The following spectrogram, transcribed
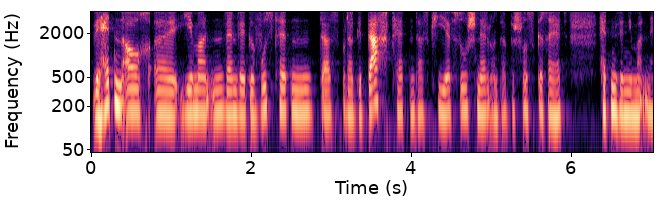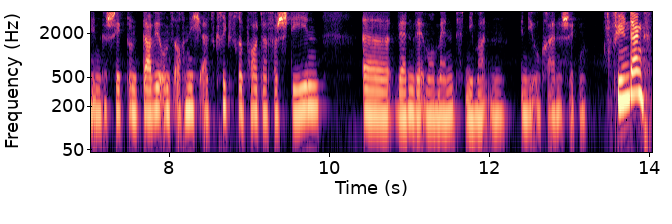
Wir hätten auch äh, jemanden, wenn wir gewusst hätten, dass oder gedacht hätten, dass Kiew so schnell unter Beschuss gerät, hätten wir niemanden hingeschickt. Und da wir uns auch nicht als Kriegsreporter verstehen, äh, werden wir im Moment niemanden in die Ukraine schicken. Vielen Dank.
